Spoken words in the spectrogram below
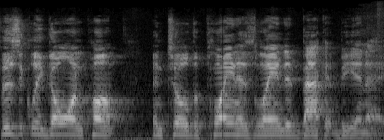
physically go on pump until the plane has landed back at BNA.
